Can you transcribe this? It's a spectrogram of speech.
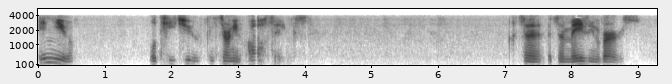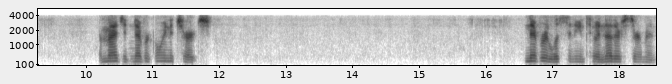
in you will teach you concerning all things. It's, a, it's an amazing verse. Imagine never going to church. Never listening to another sermon.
